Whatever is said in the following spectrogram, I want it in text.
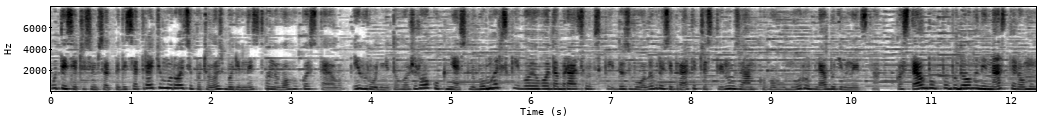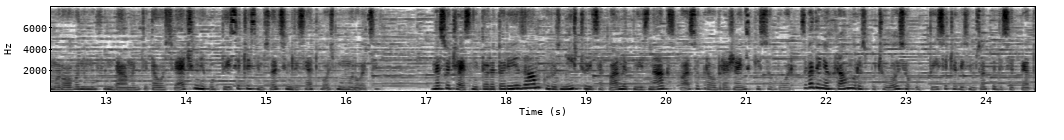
У 1753 році почалось будівництво нового костелу, і в грудні того ж року князь Любомирський, воєвода Братславський, дозволив розібрати частину замкового муру для будівництва. Костел був побудований на старому мурованому фундаменті та освячений у 1778 році. На сучасній території замку розміщується пам'ятний знак Спасо-Преображенський собор. Зведення храму розпочалося у 1855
